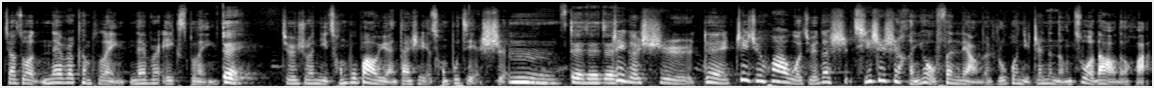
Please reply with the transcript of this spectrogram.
叫做 “never complain, never explain”，对，就是说你从不抱怨，但是也从不解释。嗯，对对对，这个是对这句话，我觉得是其实是很有分量的。如果你真的能做到的话，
